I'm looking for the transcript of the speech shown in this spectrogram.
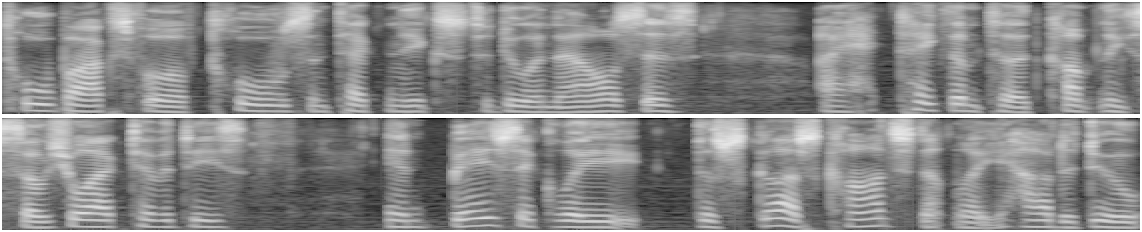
toolbox full of tools and techniques to do analysis. I take them to company social activities and basically discuss constantly how to do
